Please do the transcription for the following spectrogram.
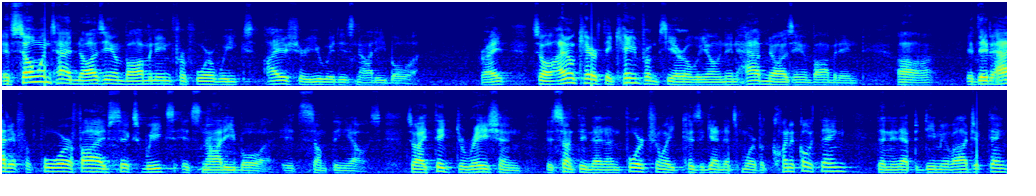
If someone's had nausea and vomiting for four weeks, I assure you it is not Ebola, right? So I don't care if they came from Sierra Leone and have nausea and vomiting. Uh, if they've had it for four, five, six weeks, it's not Ebola. It's something else. So I think duration is something that, unfortunately, because again, that's more of a clinical thing than an epidemiologic thing,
